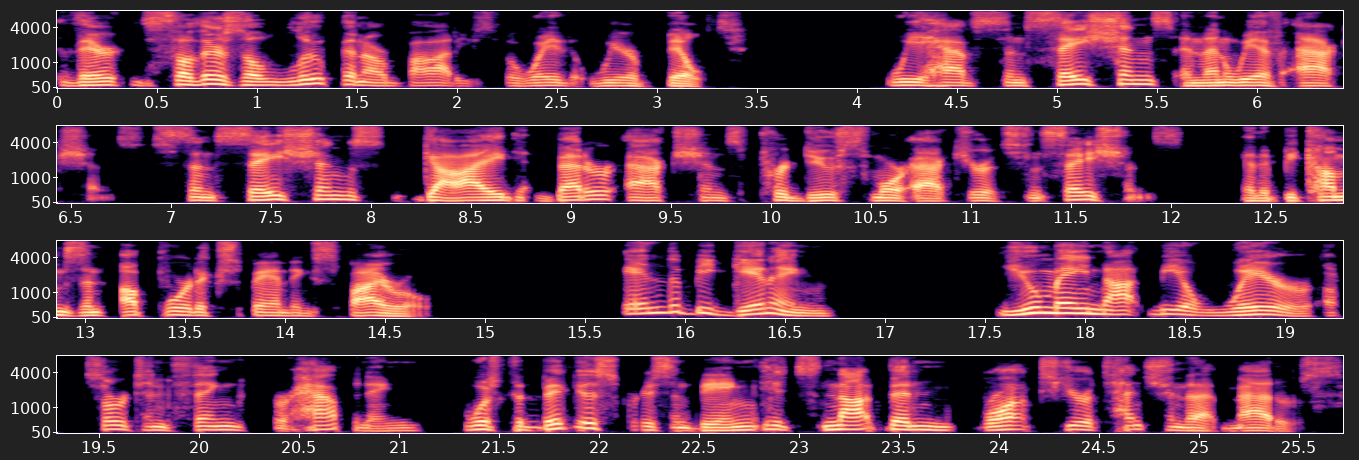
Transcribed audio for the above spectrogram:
there, so there's a loop in our bodies, the way that we're built. We have sensations and then we have actions. Sensations guide better actions, produce more accurate sensations, and it becomes an upward expanding spiral. In the beginning, you may not be aware of certain things are happening, with the mm-hmm. biggest reason being it's not been brought to your attention that matters.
